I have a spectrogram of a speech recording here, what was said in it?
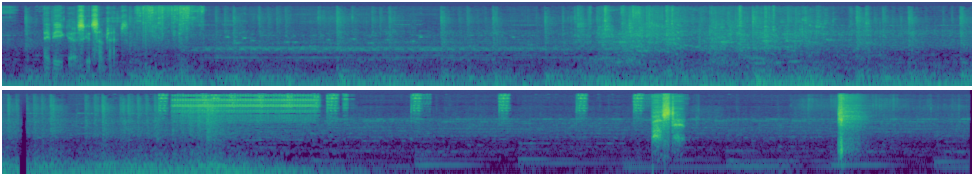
maybe he goes good sometimes. Post it.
